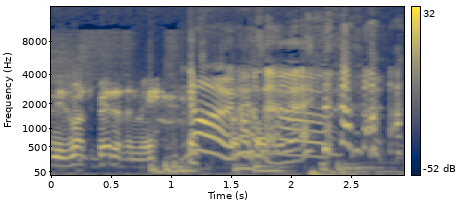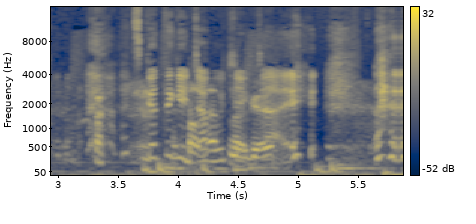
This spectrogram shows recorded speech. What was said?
and he's much better than me. No, don't say that. it's a good thing you Oh, double that's no checked, eh?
